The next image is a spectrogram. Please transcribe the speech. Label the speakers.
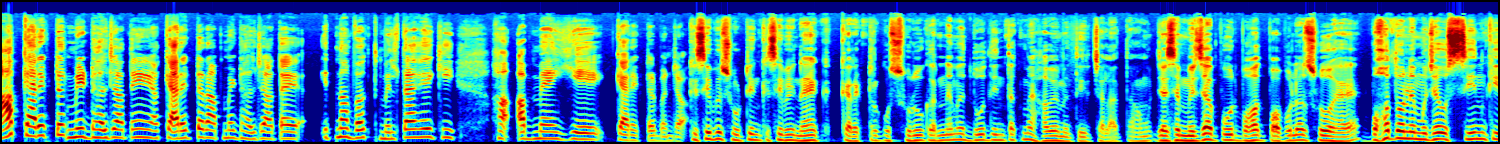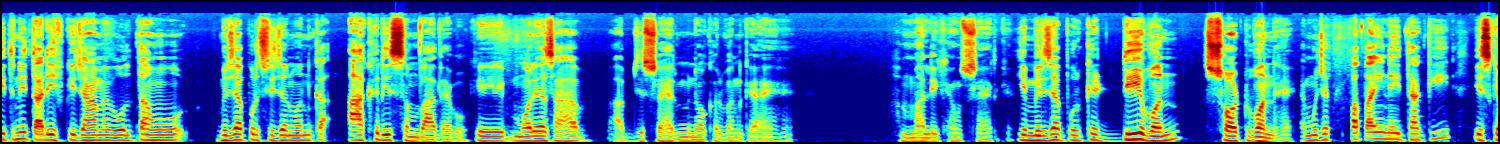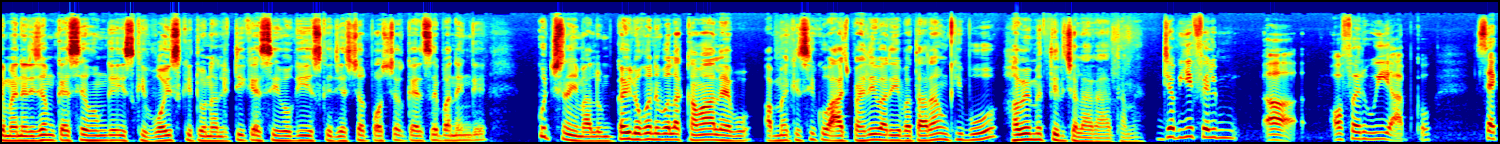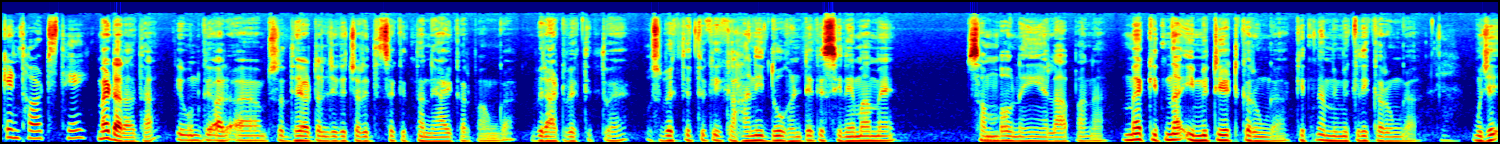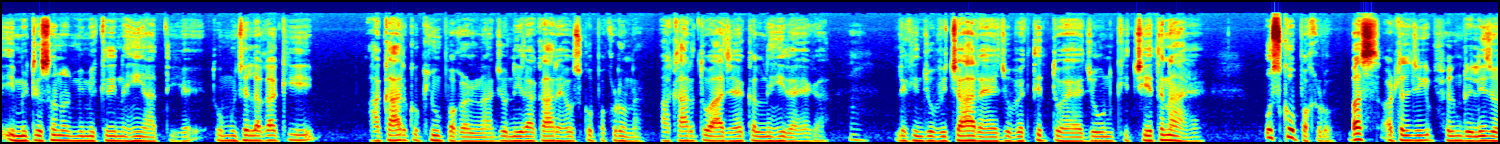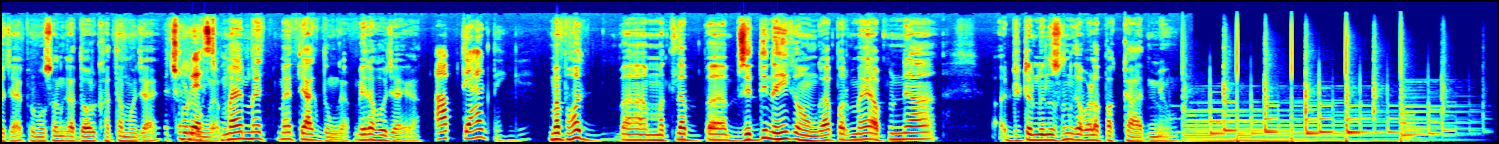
Speaker 1: आप कैरेक्टर में ढल जाते हैं या कैरेक्टर आप में ढल जाता है, इतना वक्त मिलता है कि हाँ अब मैं ये कैरेक्टर बन जाऊँ।
Speaker 2: किसी भी शूटिंग किसी भी नए कैरेक्टर को शुरू करने में दो दिन तक मैं हवे में तीर चलाता हूँ। जैसे मिर्जापुर बहुत पॉपुलर शो है, बहुतों ने मुझे उस सीन की इतनी तारीफ़ की जहाँ मैं बोलता हूँ, मिर्जापुर सीज़न वन का आखिरी संवाद है वो, कि मौर्य साहब, आप जिस शहर में नौकर बन के आए हैं, हम मालिक हैं उस शहर के। ये मिर्जापुर के डे वन शॉर्ट वन है। मुझे पता ही नहीं था कि इसके मैनरिज्म कैसे होंगे इसकी वॉइस की टोनालिटी कैसी होगी इसके जेस्टर पोस्चर कैसे बनेंगे कुछ नहीं मालूम। कई लोगों ने बोला कमाल है वो। अब मैं किसी को आज पहली बार ये बता रहा हूँ कि वो हवे में तिर चला रहा था मैं।
Speaker 1: जब ये फ़िल्म ऑफ़र हुई आपको सेकंड थॉट्स थे?
Speaker 2: मैं डरा था कि उनके श्रद्धे अटल जी के चरित्र से कितना न्याय कर पाऊँगा। विराट व्यक्तित्व है। उस व्यक्तित्व की कहानी दो घंटे के सिनेमा में संभव नहीं है ला पाना। मैं कितना इमिटेट करूँगा कितना मिमिक्री करूँगा मुझे इमिटेशन और मिमिक्री नहीं आती है। तो मुझे लगा कि आकार को क्यों पकड़ना? जो निराकार है उसको पकड़ो ना। आकार तो आज है कल नहीं रहेगा। हम्म। लेकिन जो विचार है जो व्यक्तित्व है जो उनकी चेतना है उसको पकड़ो। बस अटल जी की फ़िल्म रिलीज़ हो जाए प्रमोशन का दौर खत्म हो जाए छोड़ दूँगा। मैं। मैं मैं त्याग दूँगा मेरा हो जाएगा।
Speaker 1: आप त्याग देंगे?
Speaker 2: मैं बहुत आ, मतलब जिद्दी नहीं कहूँगा पर मैं अपना डिटर्मिनेशन का बड़ा पक्का आदमी हूँ।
